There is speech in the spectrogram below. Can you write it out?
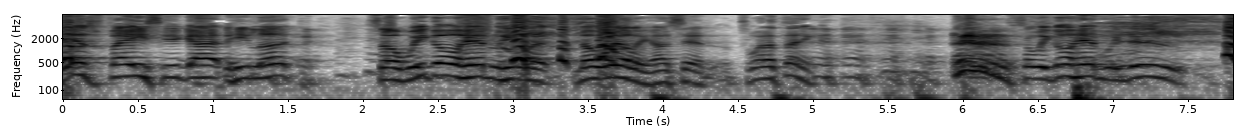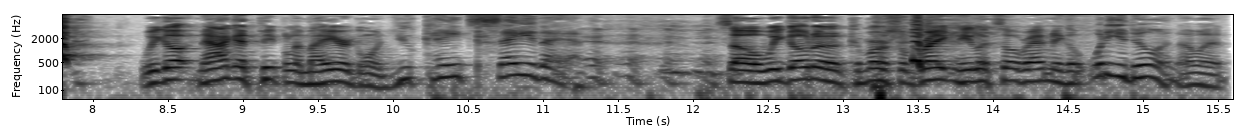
His face, he got, he looked. So we go ahead and he went, "No, really." I said, "That's what I think." so we go ahead and we do. We go now. I got people in my ear going, "You can't say that." So we go to a commercial break, and he looks over at me and go, "What are you doing?" I went,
